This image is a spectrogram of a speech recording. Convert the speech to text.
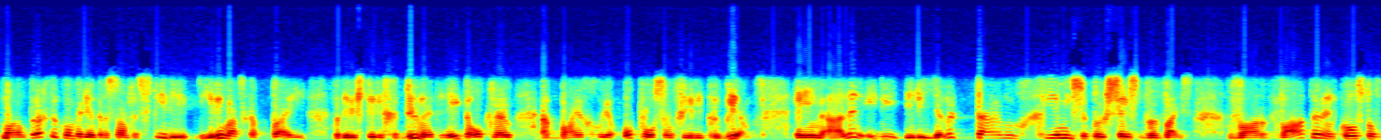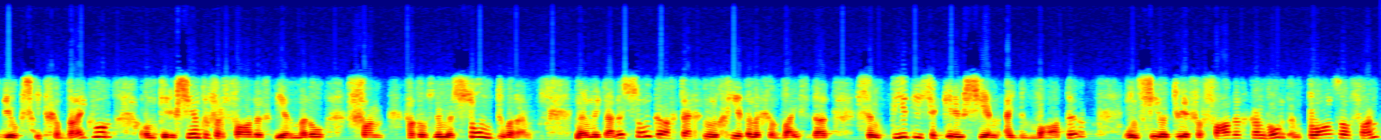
Maar om terug te kom by die interessante studie, hierdie maatskappy wat hierdie studie gedoen het, het dalk nou 'n baie goeie oplossing vir hierdie probleem. En hulle het die die, die hele termochemiese proses bewys waar water en koolstofdioksied gebruik word om kerosien te vervaardig deur middel van wat ons noem 'n sontoring. Nou met hulle sonkragtegnologie het hulle gewys dat sintetiese kerosien uit water en CO2 vervaardig kan word in plaas daarvan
